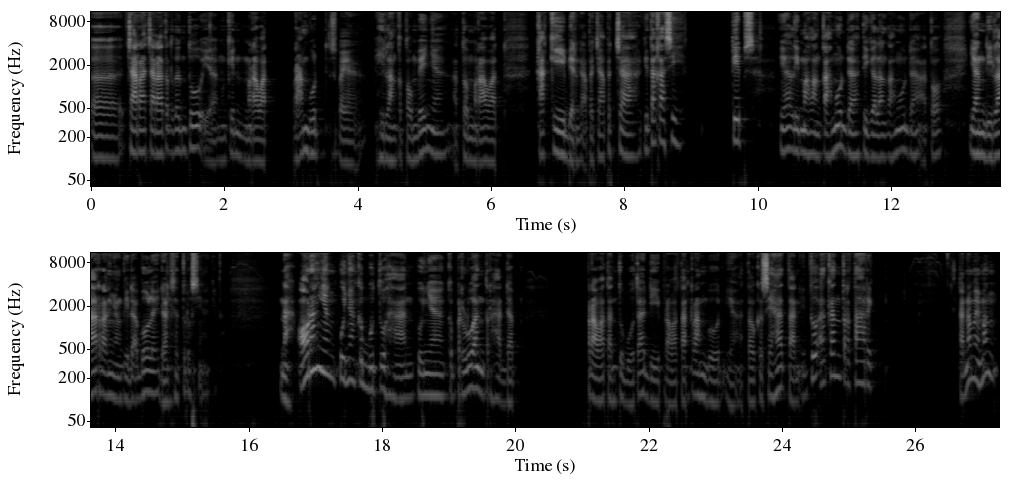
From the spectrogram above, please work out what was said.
eh, cara-cara tertentu. Ya mungkin merawat rambut supaya hilang ketombenya atau merawat kaki biar nggak pecah-pecah. Kita kasih tips ya lima langkah mudah tiga langkah mudah atau yang dilarang yang tidak boleh dan seterusnya gitu. Nah orang yang punya kebutuhan punya keperluan terhadap perawatan tubuh tadi, perawatan rambut ya atau kesehatan itu akan tertarik. Karena memang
